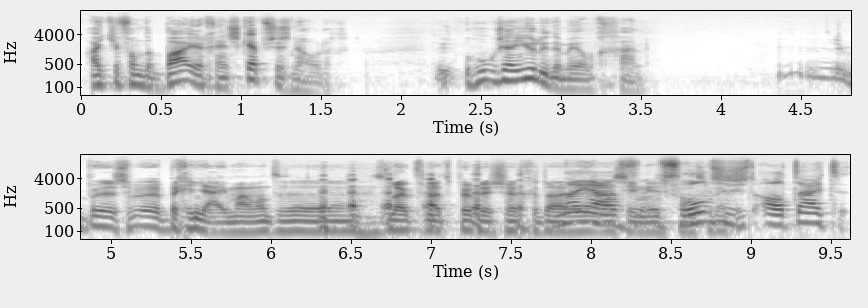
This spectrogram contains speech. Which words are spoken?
had je van de buyer geen sceptisch nodig. Dus hoe zijn jullie ermee omgegaan? Begin jij maar, want uh, het is leuk vanuit de publisher gedaan. Nou ja, voor, voor ons is het altijd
